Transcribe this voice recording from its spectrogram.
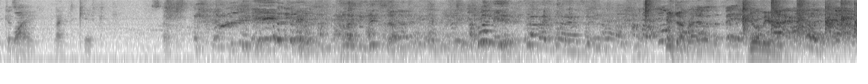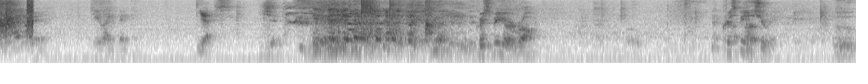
Because Why? I like to kick stuff. I like to kick stuff. I like it. Good job, Brandon. You're over here. Do you like bacon? Yes. Crispy or raw? Crispy and chewy. Ooh.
